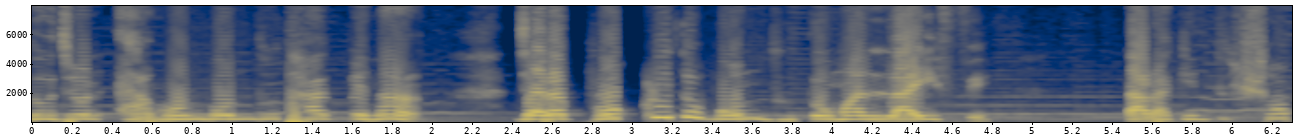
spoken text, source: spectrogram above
দুজন এমন বন্ধু থাকবে না, যারা প্রকৃত বন্ধু তোমার লাইফে তারা কিন্তু সব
